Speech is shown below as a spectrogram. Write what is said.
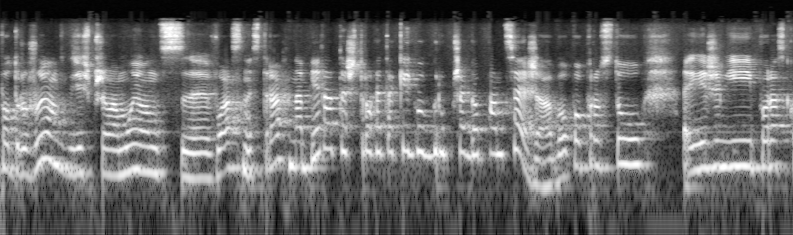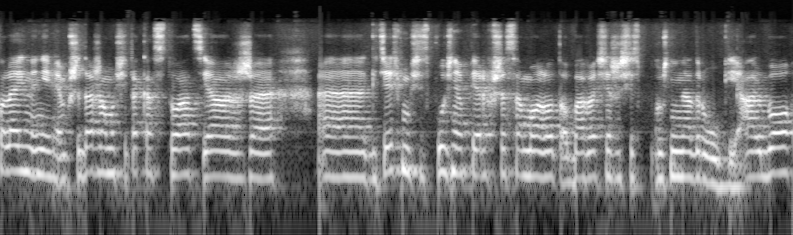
podróżując gdzieś, przełamując e, własny strach, nabiera też trochę takiego grubszego pancerza, bo po prostu jeżeli po raz kolejny, nie wiem, przydarza mu się taka sytuacja, że gdzieś mu się spóźnia pierwszy samolot, obawia się, że się spóźni na drugi, albo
